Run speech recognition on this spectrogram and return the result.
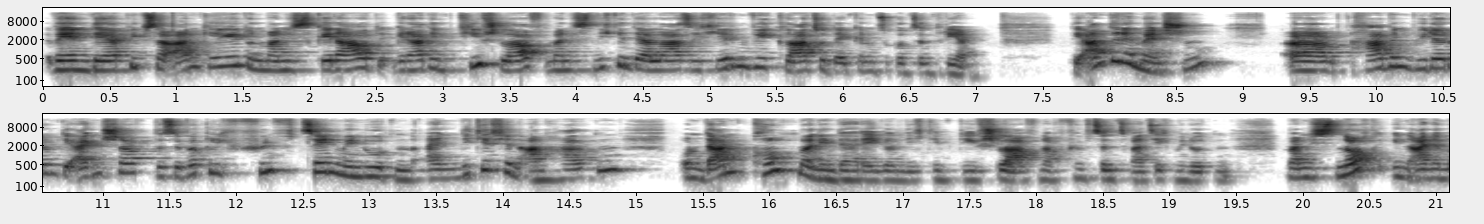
wenn der Piepser angeht und man ist genau, gerade im Tiefschlaf, man ist nicht in der Lage, sich irgendwie klar zu denken und zu konzentrieren. Die anderen Menschen äh, haben wiederum die Eigenschaft, dass sie wirklich 15 Minuten ein Nickerchen anhalten und dann kommt man in der Regel nicht im Tiefschlaf nach 15, 20 Minuten. Man ist noch in einem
